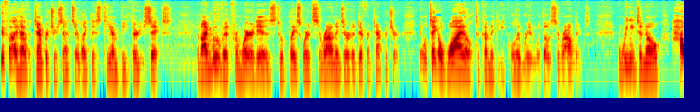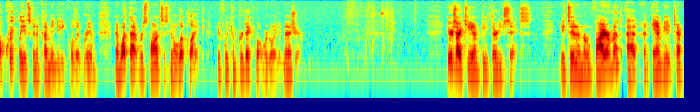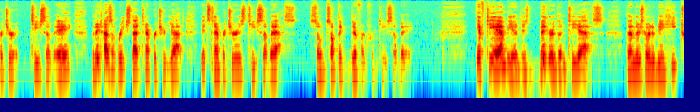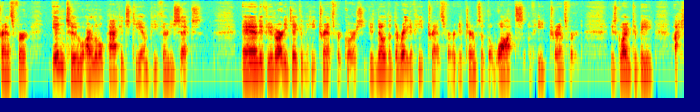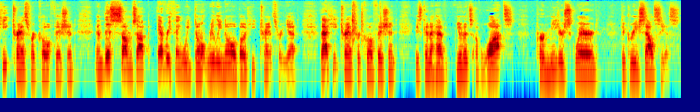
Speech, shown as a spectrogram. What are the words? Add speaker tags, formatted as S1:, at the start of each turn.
S1: If I have a temperature sensor like this TMP36 and I move it from where it is to a place where its surroundings are at a different temperature, it will take a while to come into equilibrium with those surroundings. And we need to know how quickly it's going to come into equilibrium and what that response is going to look like if we can predict what we're going to measure. Here's our TMP36. It's in an environment at an ambient temperature T sub A, but it hasn't reached that temperature yet. Its temperature is T sub S, so something different from T sub A. If T ambient is bigger than TS, then there's going to be heat transfer into our little package TMP36. And if you'd already taken the heat transfer course, you'd know that the rate of heat transfer in terms of the watts of heat transferred is going to be a heat transfer coefficient, and this sums up everything we don't really know about heat transfer yet. That heat transfer coefficient is going to have units of watts per meter squared degree Celsius.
